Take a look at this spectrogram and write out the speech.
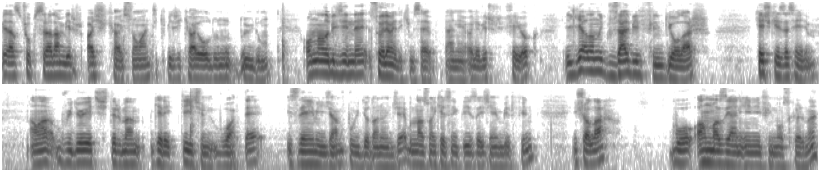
biraz çok sıradan bir aşk hikayesi, romantik bir hikaye olduğunu duydum. Onun alabileceğini de söylemedi kimse. Yani öyle bir şey yok. İlgi alanı güzel bir film diyorlar. Keşke izleseydim. Ama bu videoyu yetiştirmem gerektiği için bu vakte izleyemeyeceğim bu videodan önce. Bundan sonra kesinlikle izleyeceğim bir film. İnşallah bu almaz yani en iyi film Oscar'ını.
